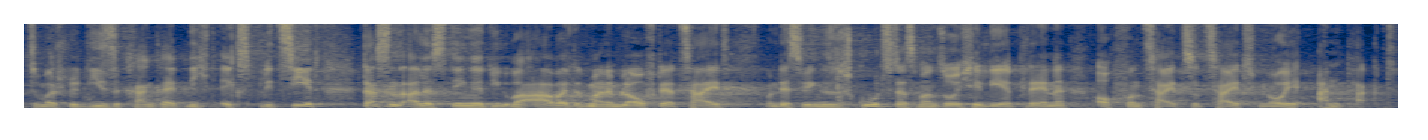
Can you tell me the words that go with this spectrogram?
zum Beispiel diese Krankheit nicht explizit. Das sind alles Dinge, die überarbeitet man im Laufe der Zeit. Und deswegen ist es gut, dass man solche Lehrpläne auch von Zeit zu Zeit neu anpackt.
